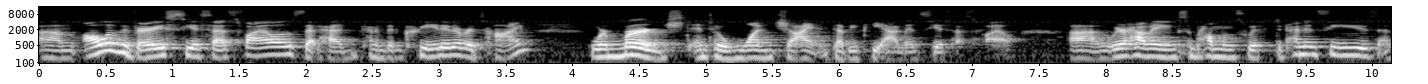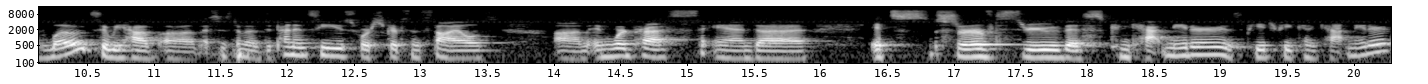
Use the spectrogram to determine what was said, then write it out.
um, all of the various CSS files that had kind of been created over time were merged into one giant WP admin CSS file. Um, we were having some problems with dependencies and loads, so we have uh, a system of dependencies for scripts and styles um, in WordPress, and uh, it's served through this concatenator, this PHP concatenator.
